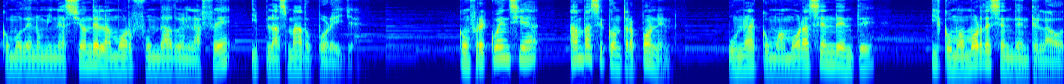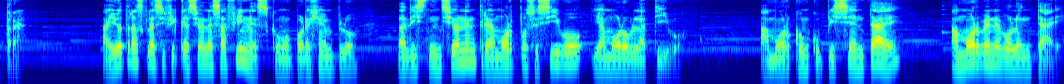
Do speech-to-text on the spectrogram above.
como denominación del amor fundado en la fe y plasmado por ella. Con frecuencia, ambas se contraponen, una como amor ascendente y como amor descendente la otra. Hay otras clasificaciones afines, como por ejemplo la distinción entre amor posesivo y amor oblativo, amor concupiscentae, amor benevolentae,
